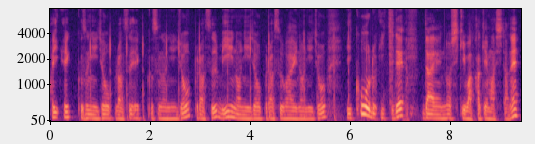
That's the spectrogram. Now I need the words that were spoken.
はい、x2 乗プラス x の2乗プラス b の2乗プラス y の2乗イコール1で楕円の式は書けましたね。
